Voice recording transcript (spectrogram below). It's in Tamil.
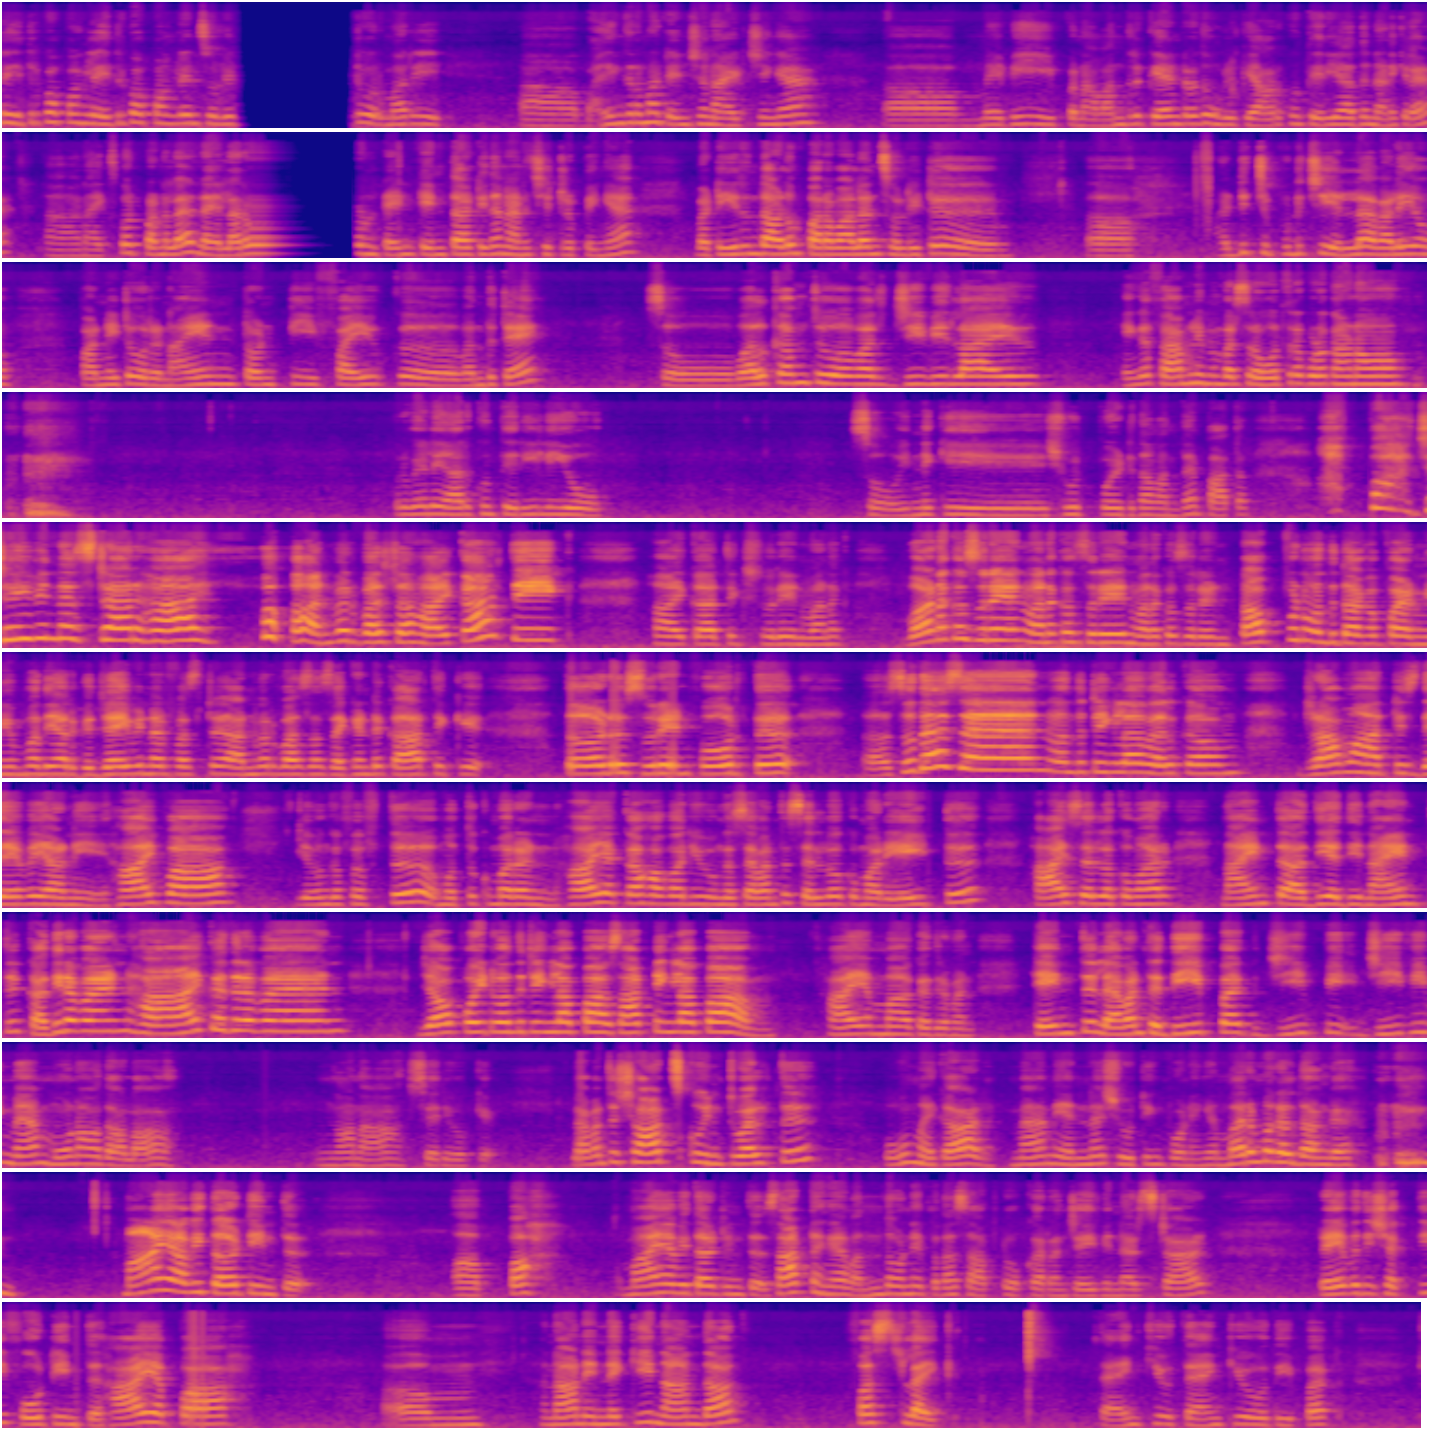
எதிர்பார்ப்பாங்களே எதிர்பார்ப்பாங்களேன்னு சொல்லிட்டு ஒரு மாதிரி பயங்கரமாக டென்ஷன் ஆயிடுச்சுங்க. மேபி இப்போ நான் வந்திருக்கேன்றது உங்களுக்கு யாருக்கும் தெரியாதுன்னு நினைக்கிறேன். நான் எக்ஸ்போர்ட் பண்ணலை. நான் எல்லோரும் டென் டென் தேர்ட்டி தான் நினச்சிட்ருப்பீங்க பட் இருந்தாலும் பரவாயில்லன்னு சொல்லிட்டு அடித்து பிடிச்சி எல்லா வேலையும் பண்ணிவிட்டு ஒரு நைன் டுவெண்ட்டி ஃபைவ்க்கு வந்துட்டேன் so welcome to our GV live எங்கள் ஃபேமிலி மெம்பர்ஸில் ஒருத்தரை கூட காணோம். ஒருவேளை யாருக்கும் தெரியலையோ. ஸோ இன்றைக்கி ஷூட் போயிட்டு தான் வந்தேன். பார்த்தேன் அப்பா Jai winner star hi Anwar Basha hi Karthik. Hi Karthik Suren வணக்கம் வணக்கம் சுரேன் வணக்கம் சுரேன் வணக்கம் சுரேன். டப்புன்னு வந்துட்டாங்கப்பா எனக்கு நிம்மதியாக இருக்குது Jai winner first Anwar Basha second Karthik third Suren fourth Sudarshan வந்துட்டிங்களா? Welcome drama artist Devayani. ஹாய்ப்பா இவங்க ஃபிஃப்த்து முத்துக்குமரன். ஹாய் அக்கா ஹவர் யூ இவங்க seventh Selvakumar eighth hi Selvakumar ninth அதி அதி ninth Kathiravan hi Kathiravan. Job போயிட்டு வந்துட்டிங்களாப்பா? சாப்பிட்டீங்களாப்பா? ஹாய் அம்மா Kathiravan. Tenth eleventh Deepak GB GV ma'am மூணாவது ஆளா? நானா? சரி okay eleventh shorts queen twelfth oh my God ma'am என்ன ஷூட்டிங் போனீங்க? மருமகள் தாங்க மாயாவி தேர்ட்டீன்த்து அப்பா மாயாவி தேர்ட்டீன்த்து சாப்பிட்டேங்க. வந்தோடனே இப்போ தான் சாப்பிட்டு உட்காரன் Jai winner star. Revathi Sakthi fourteenth hi அப்பா. Um, நான் இன்னைக்கு நான் தான் first like thank you thank you Deepak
